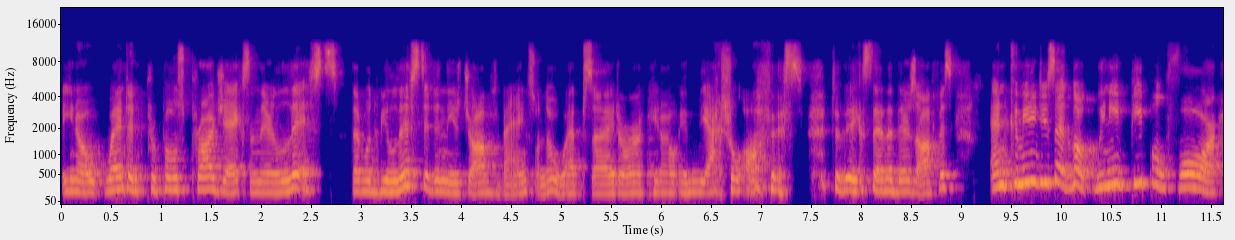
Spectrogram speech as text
you know, went and proposed projects and their lists that would be listed in these jobs banks on the website or, you know, in the actual office to the extent that there's office. And community said, look, we need people for,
